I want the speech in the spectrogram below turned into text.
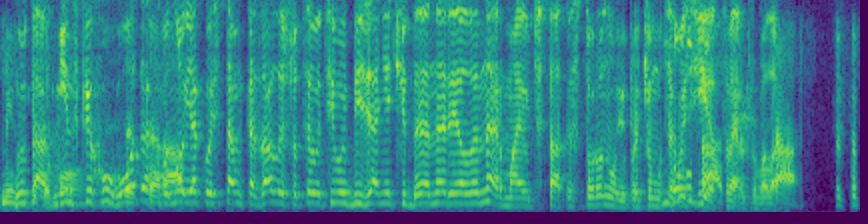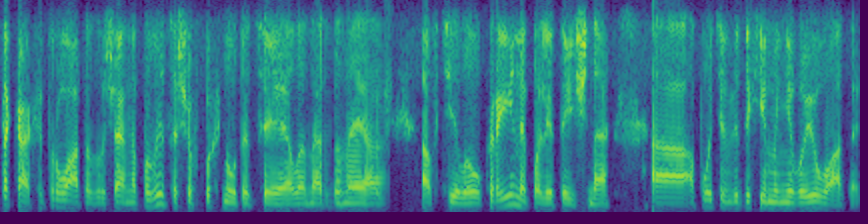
Мінських Ну так в мінських угодах це воно якось там казали, що це оці обізяні чи ДНР і ЛНР мають стати стороною. Причому це ну, Росія так, стверджувала. Так, це, це така хитрувата звичайна позиція, що впихнути ці ЛНР ДНР в тіло України політичне, а потім від їх імені воювати.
